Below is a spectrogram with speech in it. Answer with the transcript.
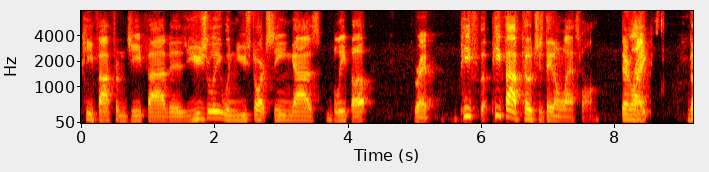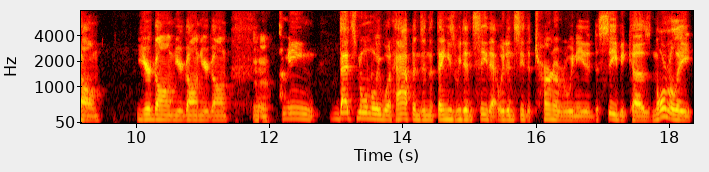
P5 from G5 is usually when you start seeing guys bleep up, Right. P, P5 coaches, they don't last long. They're Right. like, gone. You're gone. You're gone. You're gone. Mhm. I mean, that's normally what happens. And the thing is, we didn't see that. We didn't see the turnover we needed to see because normally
